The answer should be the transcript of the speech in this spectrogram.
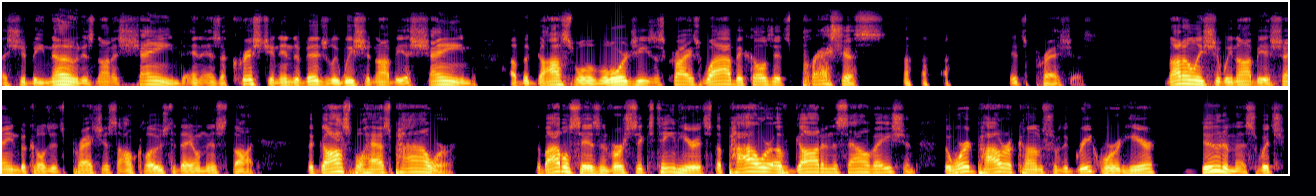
uh, should be known, is not ashamed. And as a Christian individually, we should not be ashamed of the gospel of the Lord Jesus Christ. Why? Because it's precious. it's precious. Not only should we not be ashamed because it's precious, I'll close today on this thought. The gospel has power. The Bible says in verse 16 here, it's the power of God into salvation. The word power comes from the Greek word here, dunamis, which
